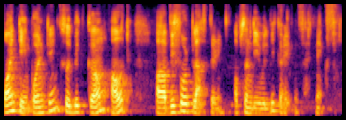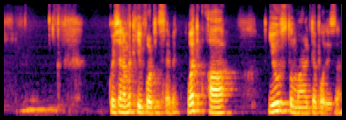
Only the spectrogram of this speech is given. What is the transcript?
pointing pointing should be come out before plastering option D will be correct answer next question number three forty seven what are use to mark the position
